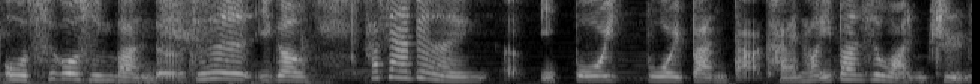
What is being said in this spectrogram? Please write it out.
我吃过新版的，就是一个，它现在变成一波一波一半打开，然后一半是玩具。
